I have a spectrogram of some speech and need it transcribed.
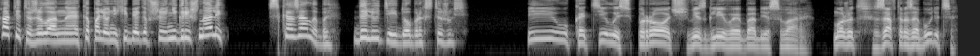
А ты-то, желанная, копаленихи бегавшие, не грешна ли? Сказала бы, да людей добрых стыжусь. И укатилась прочь визгливая бабья свара. Может, завтра забудется?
